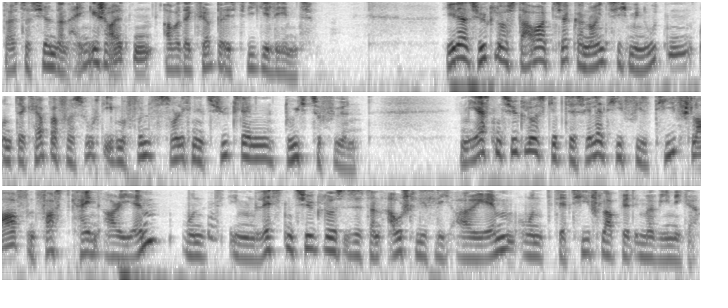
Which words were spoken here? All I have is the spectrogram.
Da ist das Hirn dann eingeschalten, aber der Körper ist wie gelähmt. Jeder Zyklus dauert circa 90 Minuten und der Körper versucht eben fünf solchen Zyklen durchzuführen. Im ersten Zyklus gibt es relativ viel Tiefschlaf und fast kein REM und im letzten Zyklus ist es dann ausschließlich REM und der Tiefschlaf wird immer weniger.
